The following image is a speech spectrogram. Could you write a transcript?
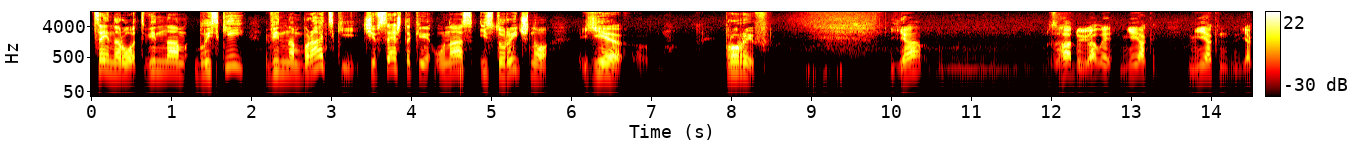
Цей народ він нам близький, він нам братський, чи все ж таки у нас історично є е, прорив? Я згадую, але ніяк, ніяк, як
